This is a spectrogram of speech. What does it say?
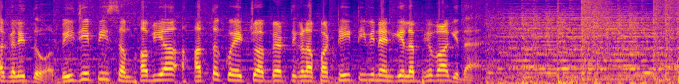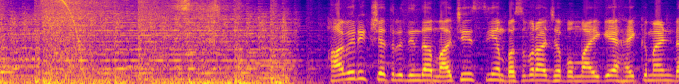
ಆಗಲಿದ್ದು, ಬಿಜೆಪಿ ಸಂಭಾವ್ಯ ಹತ್ತಕ್ಕೂ ಹೆಚ್ಚು ಅಭ್ಯರ್ಥಿಗಳ ಪಟ್ಟಿ ಟಿವಿ ನೈನ್ಗೆ ಲಭ್ಯವಾಗಿದೆ. ಹಾವೇರಿ ಕ್ಷೇತ್ರದಿಂದ ಮಾಜಿ ಸಿಎಂ ಬಸವರಾಜ ಬೊಮ್ಮಾಯಿಗೆ ಹೈಕಮಾಂಡ್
